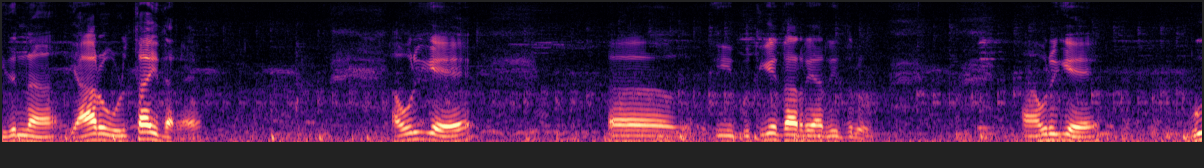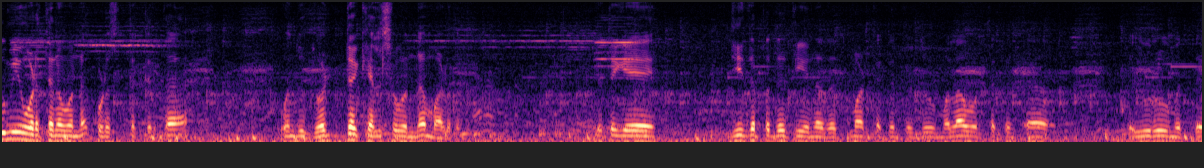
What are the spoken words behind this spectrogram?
ಇದನ್ನು ಯಾರು ಉಳ್ತಾ ಇದ್ದಾರೆ, ಅವರಿಗೆ ಈ ಗುತ್ತಿಗೆದಾರರು ಯಾರಿದ್ದರು ಅವರಿಗೆ ಭೂಮಿ ಒಡೆತನವನ್ನು ಕೊಡಿಸ್ತಕ್ಕಂಥ ಒಂದು ದೊಡ್ಡ ಕೆಲಸವನ್ನು ಮಾಡಬೇಕು. ಜೊತೆಗೆ ಜೀತ ಪದ್ಧತಿಯನ್ನು ರದ್ದು ಮಾಡ್ತಕ್ಕಂಥದ್ದು ಮಲ ಹೊರ್ತಕ್ಕಂಥ ಇವರು ಮತ್ತು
